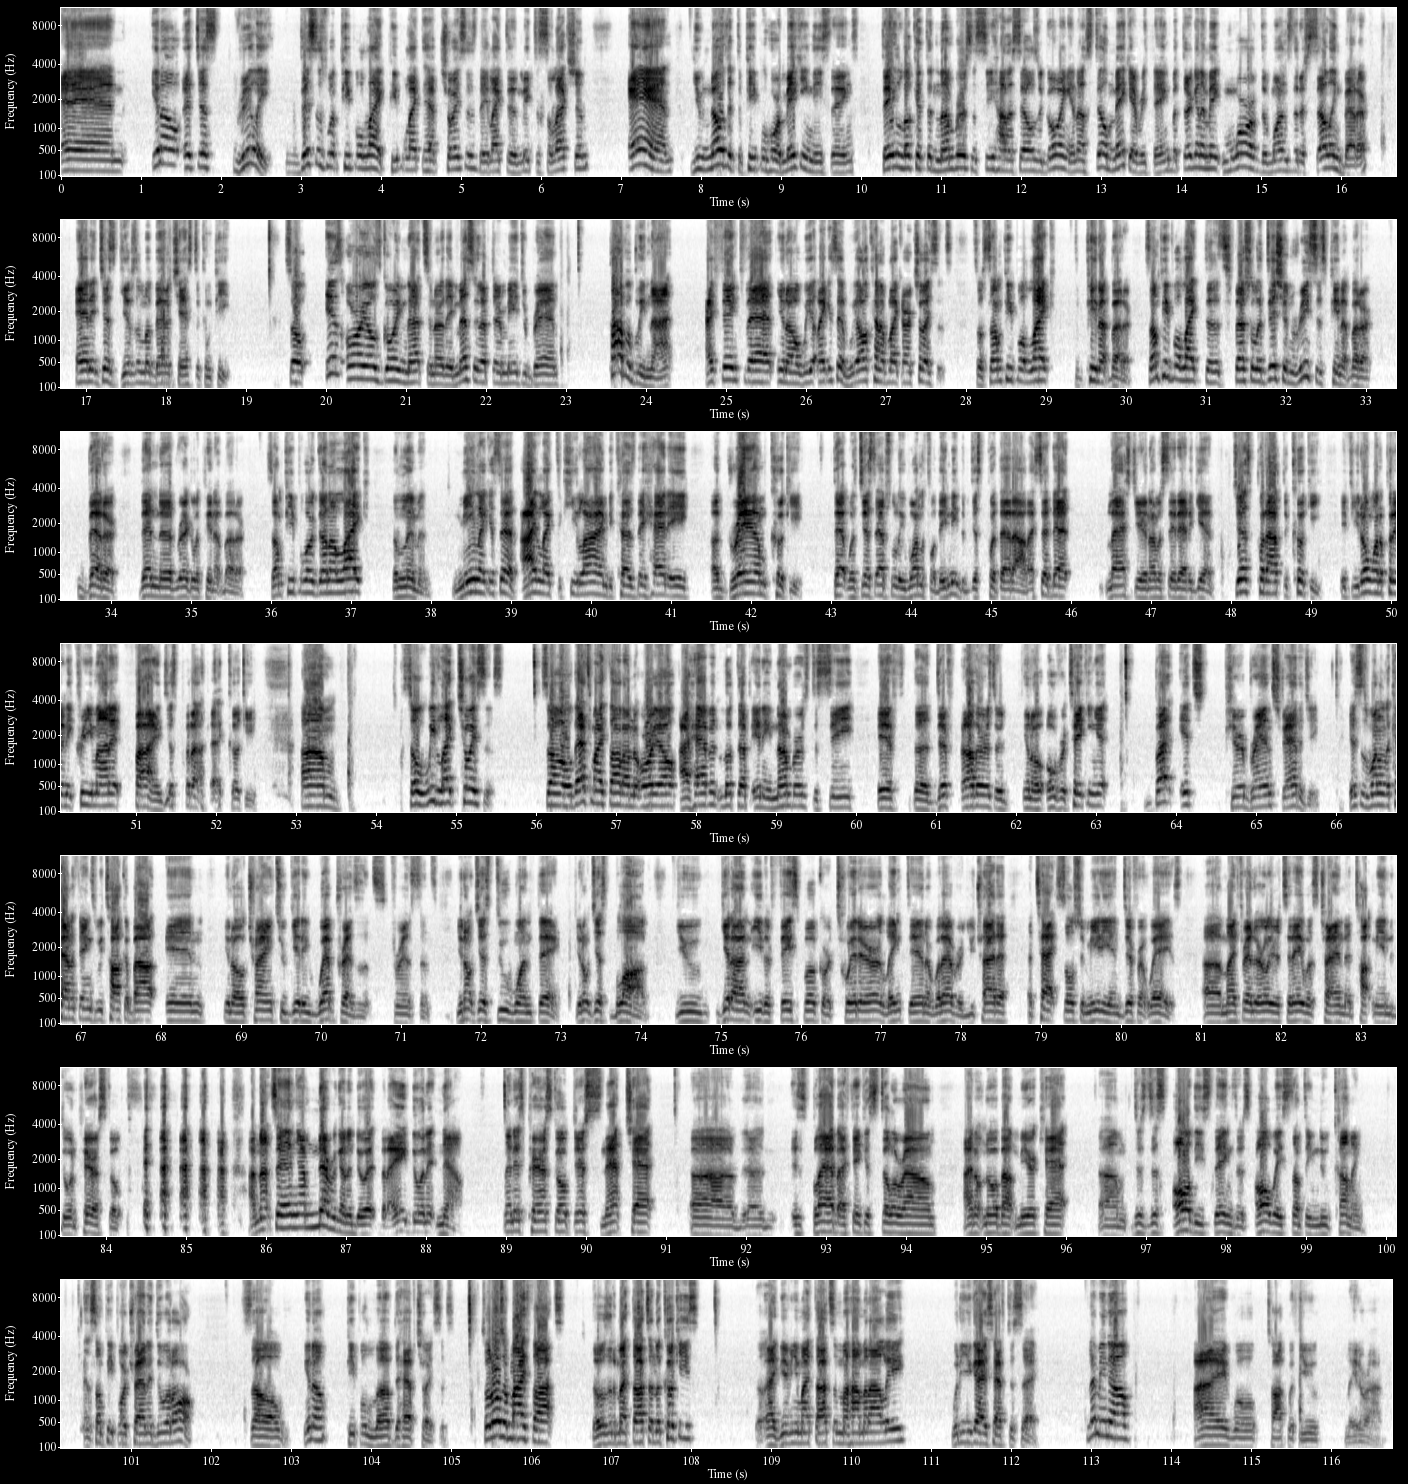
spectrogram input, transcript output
And, you know, it just really, this is what people like. People like to have choices. They like to make the selection. And you know that the people who are making these things, they look at the numbers and see how the sales are going and they'll still make everything, but they're going to make more of the ones that are selling better. And it just gives them a better chance to compete. So is Oreos going nuts and are they messing up their major brand? Probably not. I think that, you know, we like I said, we all kind of like our choices. So some people like the peanut butter. Some people like the special edition Reese's peanut butter better than the regular peanut butter. Some people are going to like the lemon. Me, like I said, I like the key lime because they had a, a graham cookie that was just absolutely wonderful. They need to just put that out. I said that last year and I'm going to say that again. Just put out the cookie. If you don't want to put any cream on it, fine. Just put out that cookie. Um, so we like choices. So that's my thought on the Oreo. I haven't looked up any numbers to see if the others are, you know, overtaking it, but it's pure brand strategy. This is one of the kind of things we talk about in, you know, trying to get a web presence, for instance. You don't just do one thing. You don't just blog. You get on either Facebook or Twitter or LinkedIn or whatever. You try to attack social media in different ways. Uh, my friend earlier today was trying to talk me into doing Periscope. I'm not saying I'm never going to do it, but I ain't doing it now. And there's Periscope, there's Snapchat, uh, uh, is Blab, I think, is still around. I don't know about Meerkat. Um, there's just all these things. There's always something new coming. And some people are trying to do it all. So, you know, people love to have choices. So those are my thoughts. Those are my thoughts on the cookies. I've given you my thoughts on Muhammad Ali. What do you guys have to say? Let me know. I will talk with you later on.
